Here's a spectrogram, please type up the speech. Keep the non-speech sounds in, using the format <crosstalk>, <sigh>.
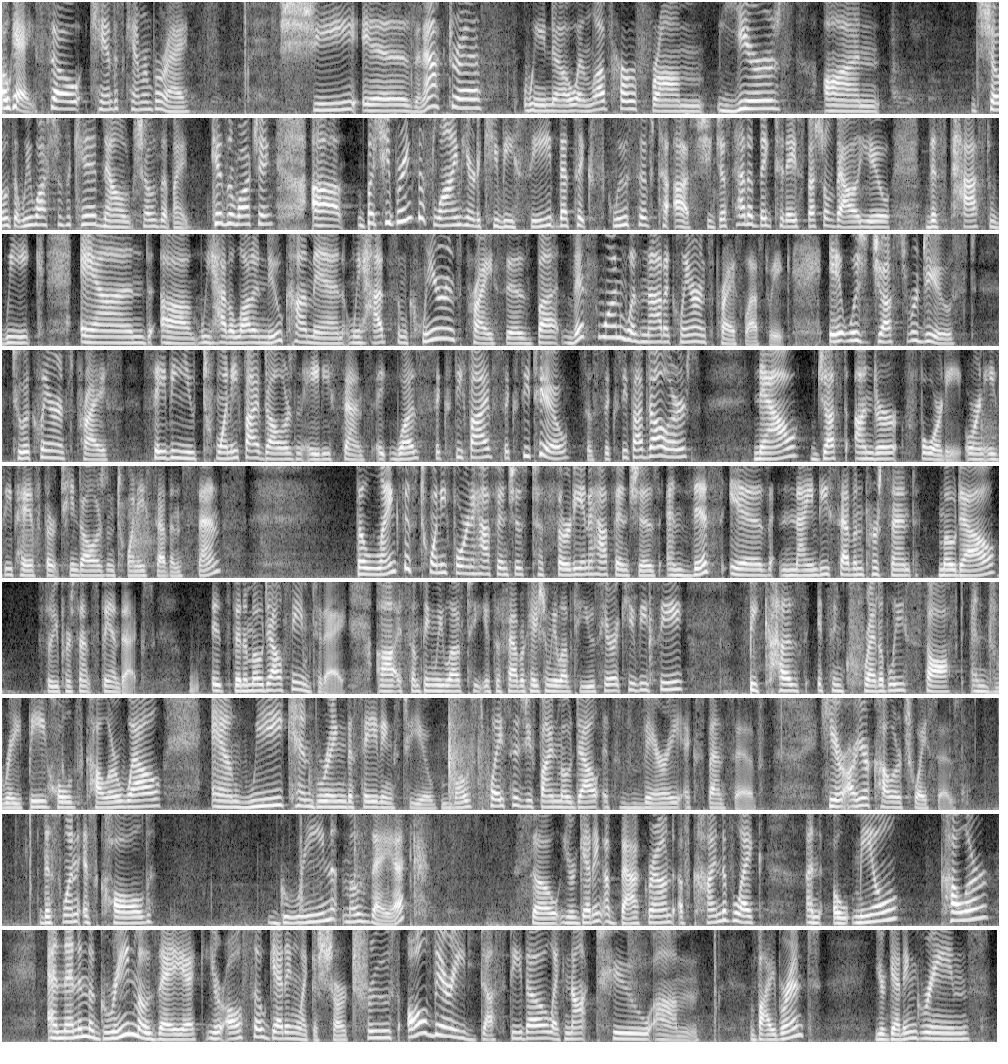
Okay, so Candace Cameron Bure, she is an actress. We know and love her from years on shows that we watched as a kid, now shows that my kids are watching. Uh, but she brings this line here to QVC that's exclusive to us. She just had a big Today Special Value this past week, and uh, we had a lot of new come in. We had some clearance prices, but this one was not a clearance price last week. It was just reduced to a clearance price saving you $25.80. It was $65, $62, so $65. Now, just under 40 or an easy pay of $13.27. The length is 24 and a half inches to 30 and a half inches, and this is 97% modal, 3% spandex. It's been a modal theme today. Uh, it's something we love to, it's a fabrication we love to use here at QVC because it's incredibly soft and drapey, holds color well, and we can bring the savings to you. Most places you find Modal, it's very expensive. Here are your color choices. This one is called Green Mosaic. So you're getting a background of kind of like an oatmeal color. And then in the green mosaic, you're also getting like a chartreuse, all very dusty though, like not too, um, vibrant, you're getting greens,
